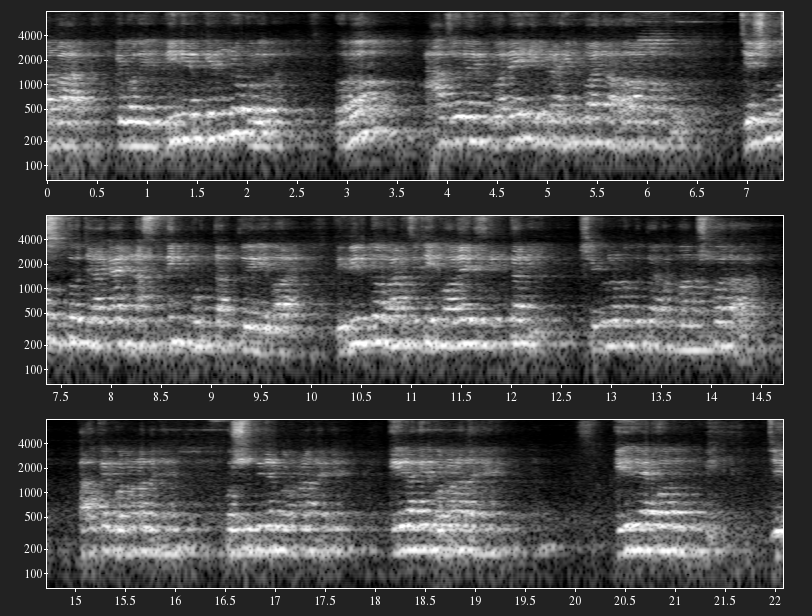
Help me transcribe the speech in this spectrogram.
আল্লাহ কেবল এই দিনের কেন্দ্রগুলো না পয়দা হওয়ার মতো যে সমস্ত জায়গায় নাস্তিক মুরতাদ তৈরি হয়, বিভিন্ন ভার্সিটি, কলেজ ইত্যাদি, সেগুলোর মধ্যে তো এখন মানুষ পয়দা হয়। কালকের ঘটনা দেখেন পরশু দিনের ঘটনা দেখেন, এর আগের ঘটনা দেখেন। এই যে এখন যে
